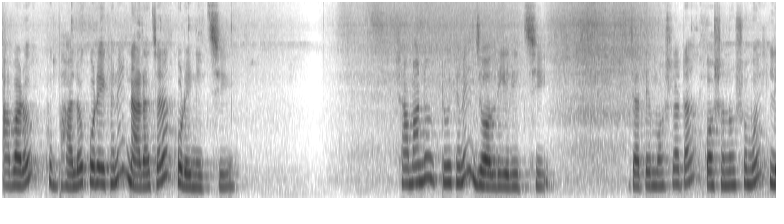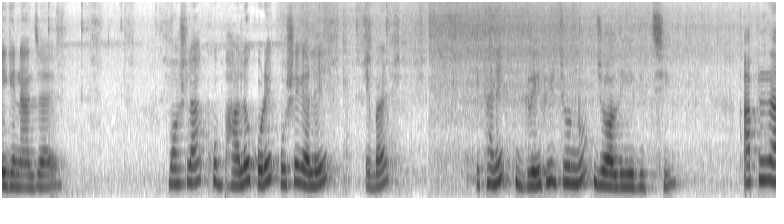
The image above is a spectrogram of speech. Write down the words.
আবারও খুব ভালো করে এখানে নাড়াচাড়া করে নিচ্ছি। সামান্য একটু এখানে জল দিয়ে দিচ্ছি, যাতে মশলাটা কষানোর সময় লেগে না যায়। মশলা খুব ভালো করে কষে গেলে এবার এখানে গ্রেভির জন্য জল দিয়ে দিচ্ছি। আপনারা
